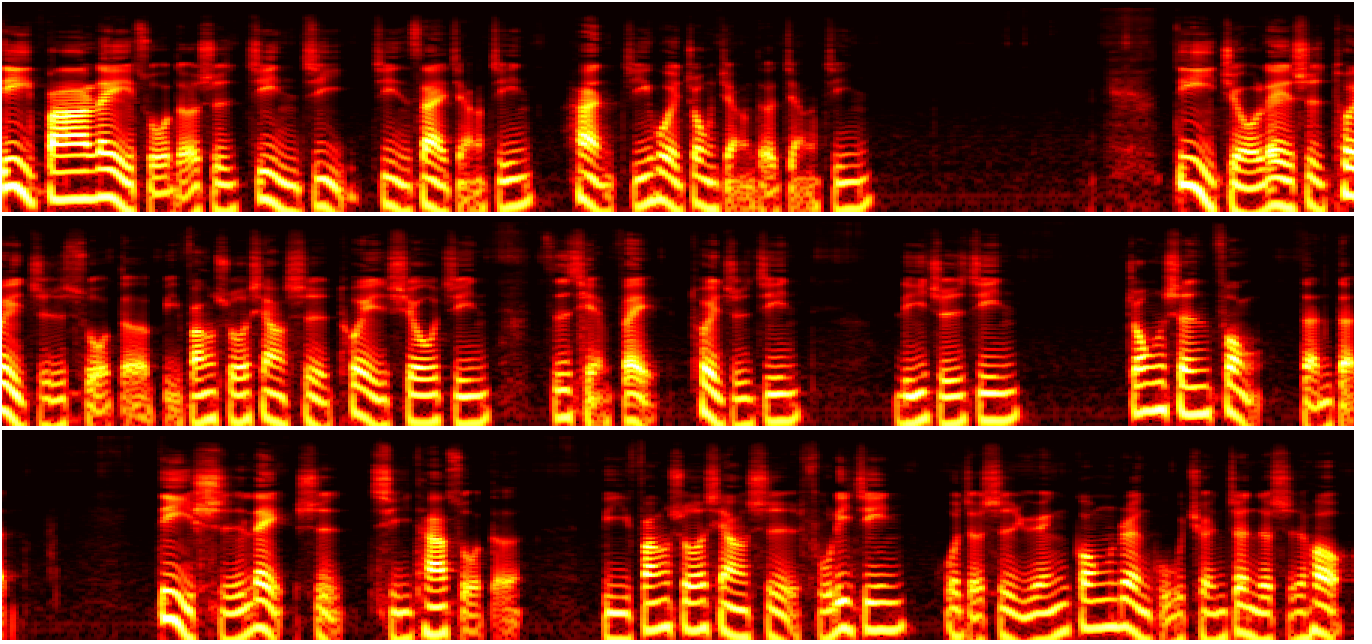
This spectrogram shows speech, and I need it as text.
第八类所得是竞技竞赛奖金和机会中奖的奖金。第九类是退职所得，比方说像是退休金、资遣费、退职金、离职金、终身俸等等。第十类是其他所得，比方说像是福利金。或者是员工认股权证的时候，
